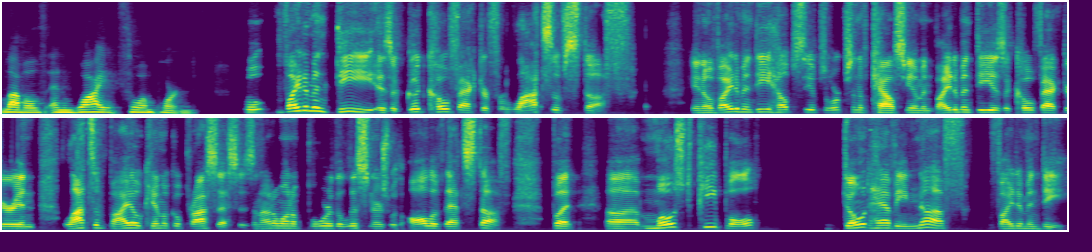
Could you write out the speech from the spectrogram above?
levels and why it's so important. Well, vitamin D is a good cofactor for lots of stuff. You know, vitamin D helps the absorption of calcium, and vitamin D is a cofactor in lots of biochemical processes. And I don't want to bore the listeners with all of that stuff, but uh, most people don't have enough vitamin D.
